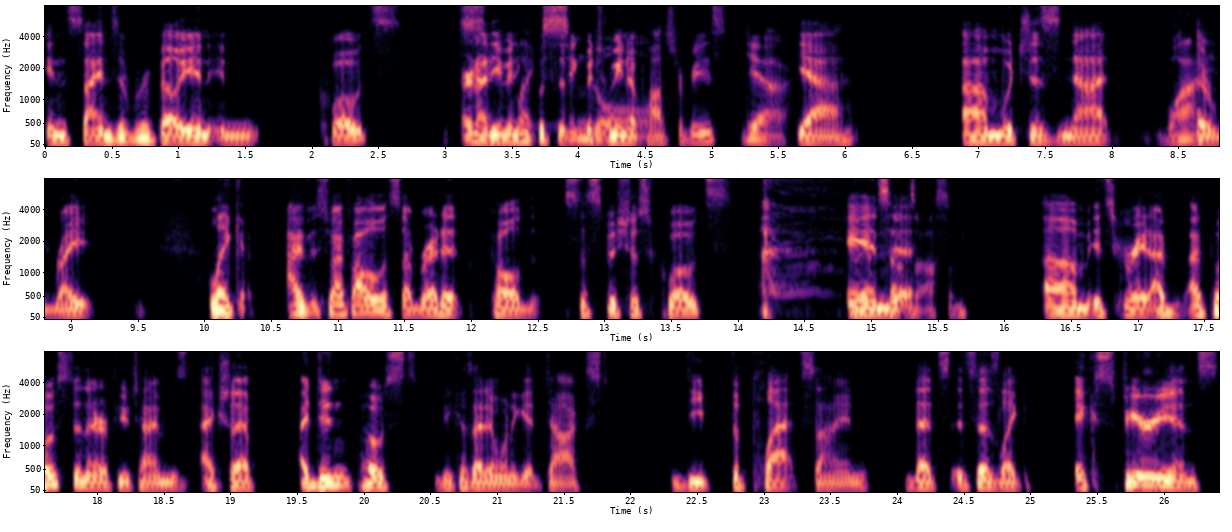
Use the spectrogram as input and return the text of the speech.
in signs of rebellion in quotes, or not even like he puts it between apostrophes. Yeah. Yeah, um, which is not Why? the right. Like I so I follow a subreddit called Suspicious Quotes. that and, sounds awesome. Um, it's great. I've I've posted in there a few times. Actually, I I didn't post because I didn't want to get doxxed. The the Platte sign that's it says like experience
